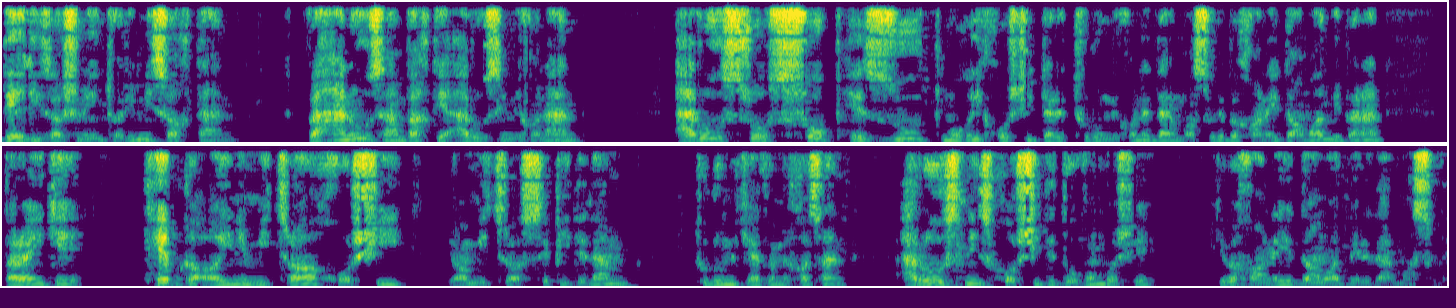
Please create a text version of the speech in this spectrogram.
دهلیزاشون اینطوری میساختن. و هنوز هم وقتی عروسی می‌کنن عروس رو صبح زود موقعی خورشید داره طلوع می‌کنه در ماسوله به خانه داماد می‌برن. برای اینکه طبق آین میترا خورشید یا میترا سپیددم طلوع می‌کرد و می‌خواستن عروس نیز خورشید دوم باشه که به خانه داماد میره در ماسوله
